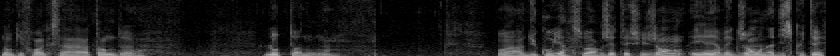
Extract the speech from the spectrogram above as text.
Donc il faudra que ça attende de l'automne. Du coup hier soir j'étais chez Jean et avec Jean on a discuté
